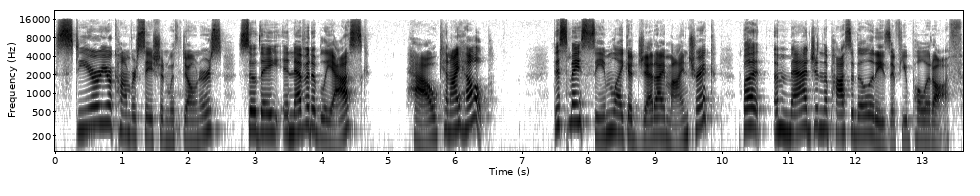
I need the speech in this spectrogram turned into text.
steer your conversation with donors so they inevitably ask, How can I help? This may seem like a Jedi mind trick, but imagine the possibilities if you pull it off.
